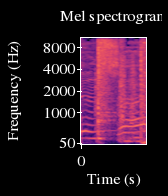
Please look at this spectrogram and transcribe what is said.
inside.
